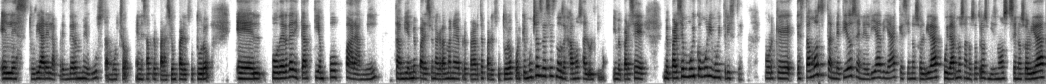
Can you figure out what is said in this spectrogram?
el estudiar, el aprender me gusta mucho en esa preparación para el futuro, el poder dedicar tiempo para mí también me parece una gran manera de prepararte para el futuro porque muchas veces nos dejamos al último y me parece, me parece muy común y muy triste porque estamos tan metidos en el día a día que se nos olvida cuidarnos a nosotros mismos, se nos olvida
